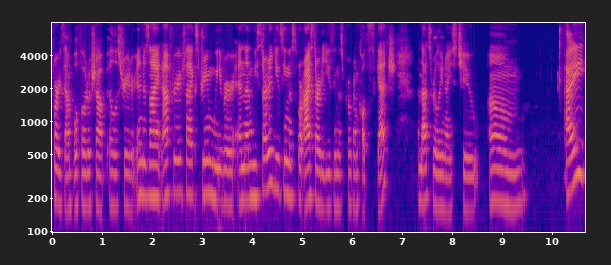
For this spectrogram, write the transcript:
for example, Photoshop, Illustrator, InDesign, After Effects, Dreamweaver, and then we started using this, or I started using this program called Sketch, and that's really nice too. Um, I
